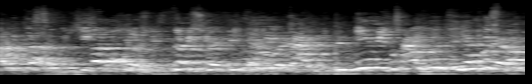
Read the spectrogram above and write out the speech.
там ты сам иди, Садитесь, не мешай, не мешай, не мешай. Позвольте, я Вы расскажу.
